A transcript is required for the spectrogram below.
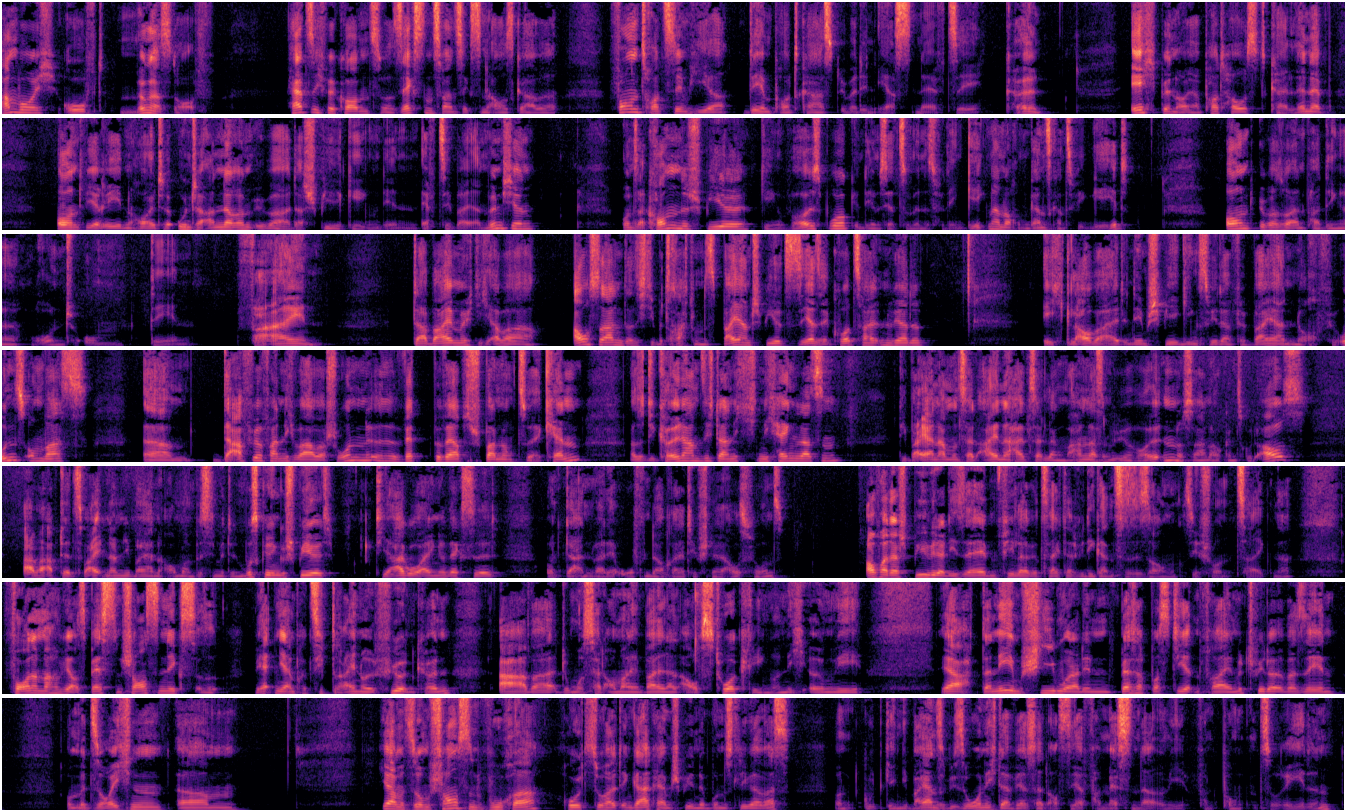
Hamburg ruft Müngersdorf. Herzlich willkommen zur 26. Ausgabe von Trotzdem hier, dem Podcast über den ersten FC Köln. Ich bin euer Podhost Kai Lennep und wir reden heute unter anderem über das Spiel gegen den FC Bayern München, unser kommendes Spiel gegen Wolfsburg, in dem es ja zumindest für den Gegner noch um ganz, ganz viel geht, und über so ein paar Dinge rund um den Verein. Dabei möchte ich aber auch sagen, dass ich die Betrachtung des Bayern-Spiels sehr, sehr kurz halten werde. Ich glaube halt, in dem Spiel ging es weder für Bayern noch für uns um was. Ähm, dafür fand ich, war aber schon eine Wettbewerbsspannung zu erkennen. Also die Kölner haben sich da nicht, nicht hängen lassen. Die Bayern haben uns halt eine Halbzeit lang machen lassen, wie wir wollten. Das sah auch ganz gut aus. Aber ab der zweiten haben die Bayern auch mal ein bisschen mit den Muskeln gespielt. Thiago eingewechselt. Und dann war der Ofen da auch relativ schnell aus für uns. Auch weil das Spiel wieder dieselben Fehler gezeigt hat, wie die ganze Saison sie schon zeigt. Ne? Vorne machen wir aus besten Chancen nichts. Also wir hätten ja im Prinzip 3-0 führen können, aber du musst halt auch mal den Ball dann aufs Tor kriegen und nicht irgendwie ja, daneben schieben oder den besser postierten freien Mitspieler übersehen. Und mit solchen, ähm, ja, mit so einem Chancenwucher holst du halt in gar keinem Spiel in der Bundesliga was. Und gut, gegen die Bayern sowieso nicht, da wäre es halt auch sehr vermessen, da irgendwie von Punkten zu reden.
